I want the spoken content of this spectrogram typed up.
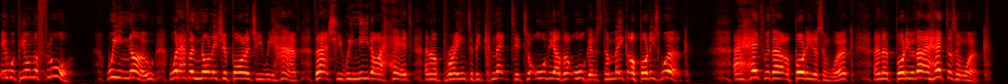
it would be on the floor. We know, whatever knowledge of biology we have, that actually we need our head and our brain to be connected to all the other organs to make our bodies work. A head without a body doesn't work, and a body without a head doesn't work.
